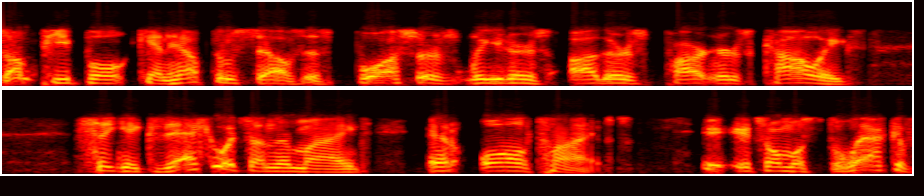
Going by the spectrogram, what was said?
Some people can help themselves as bosses, leaders, others, partners, colleagues, saying exactly what's on their mind at all times. It's almost the lack of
